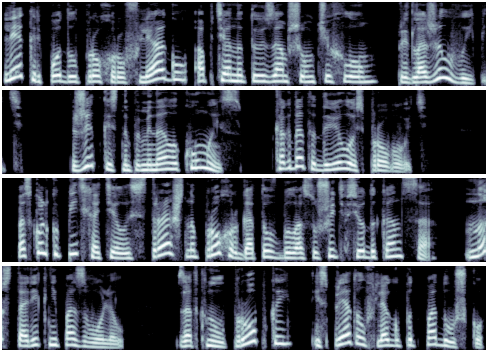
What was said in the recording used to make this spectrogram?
Лекарь подал Прохору флягу, обтянутую замшевым чехлом, предложил выпить. Жидкость напоминала кумыс. Когда-то довелось пробовать. Поскольку пить хотелось страшно, Прохор готов был осушить все до конца, но старик не позволил. Заткнул пробкой, и спрятал флягу под подушку,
